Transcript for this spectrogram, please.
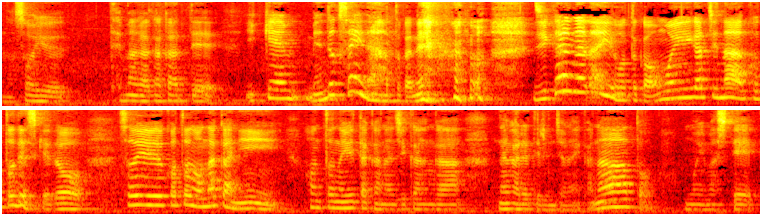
あのそういう手間がかかって一見面倒くさいなとかね 時間がないよとか思いがちなことですけどそういうことの中に本当の豊かな時間が流れてるんじゃないかなと思いまして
